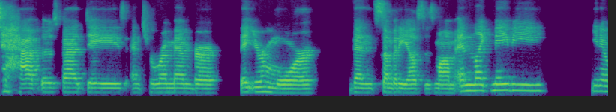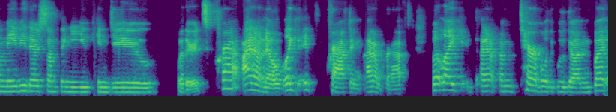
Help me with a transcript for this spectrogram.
to have those bad days and to remember that you're more than somebody else's mom. And like maybe, you know, maybe there's something you can do, whether it's craft, I don't know, like it's crafting. I don't craft, but like I am terrible with a glue gun. But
